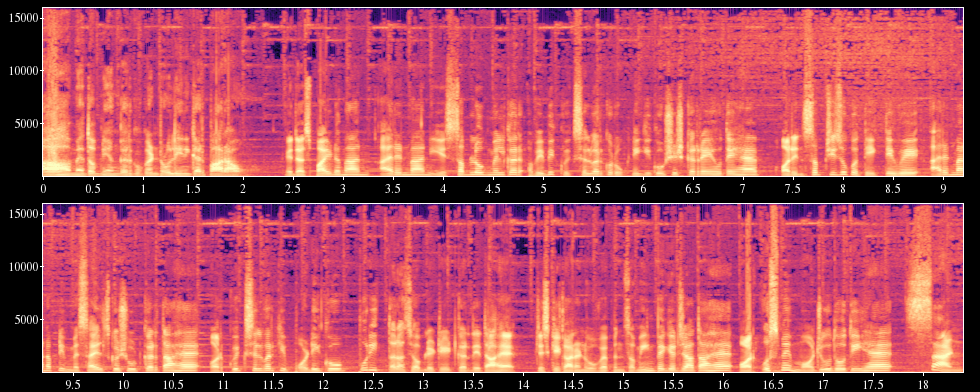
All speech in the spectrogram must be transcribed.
आ मैं तो अपने अंगर को कंट्रोल ही नहीं कर पा रहा हूँ। इधर स्पाइडरमैन आयरन मैन ये सब लोग मिलकर अभी भी क्विक सिल्वर को रोकने की कोशिश कर रहे होते हैं और इन सब चीज़ों को देखते हुए आयरन मैन अपनी मिसाइल्स को शूट करता है और क्विकसिल्वर की बॉडी को पूरी तरह से ऑब्लिटेट कर देता है, जिसके कारण वो वेपन ज़मीन पे गिर जाता है और उसमें मौजूद होती है सैंड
